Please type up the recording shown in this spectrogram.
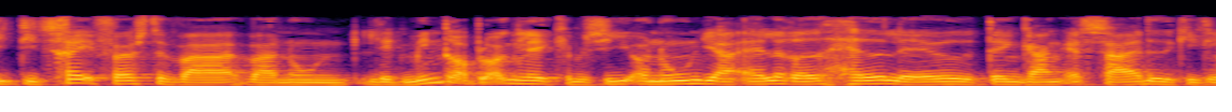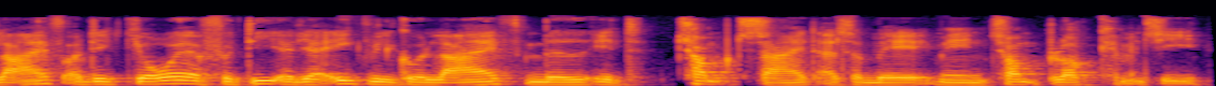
de, de tre første var, var nogle lidt mindre blogindlæg, kan man sige, og nogle jeg allerede havde lavet dengang, at sitet gik live, og det gjorde jeg, fordi at jeg ikke ville gå live med et tomt site, altså med, med en tom blog, kan man sige.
